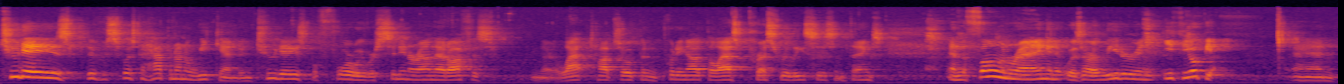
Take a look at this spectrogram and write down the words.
two days, it was supposed to happen on a weekend, and two days before we were sitting around that office, laptops open, putting out the last press releases and things. And the phone rang, and it was our leader in Ethiopia. And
